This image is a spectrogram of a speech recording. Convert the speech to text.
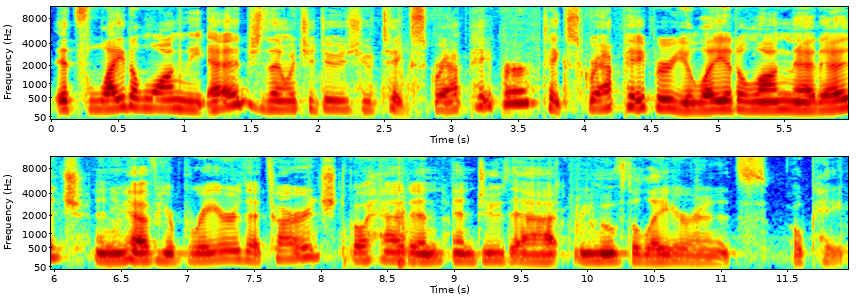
it's light along the edge, then what you do is you take scrap paper, take scrap paper, you lay it along that edge, and you have your brayer that's charged. Go ahead and, and do that. Remove the layer and it's opaque.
